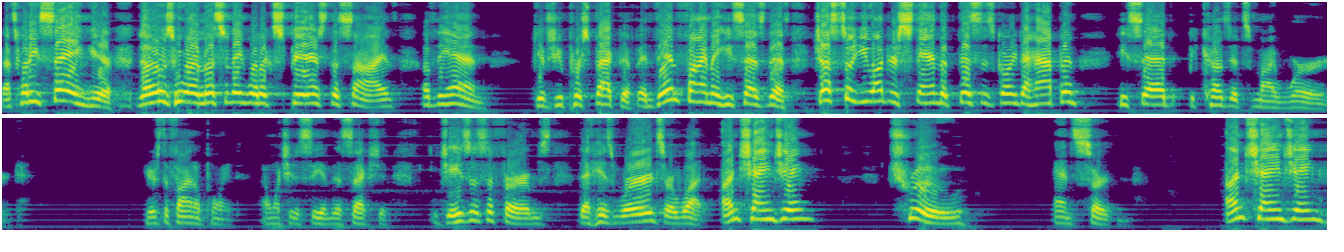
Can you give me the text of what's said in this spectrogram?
That's what he's saying here. Those who are listening will experience the signs of the end. Gives you perspective. And then finally he says this, just so you understand that this is going to happen, he said, because it's my word. Here's the final point I want you to see in this section. Jesus affirms that his words are what? Unchanging, true, and certain. Unchanging,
